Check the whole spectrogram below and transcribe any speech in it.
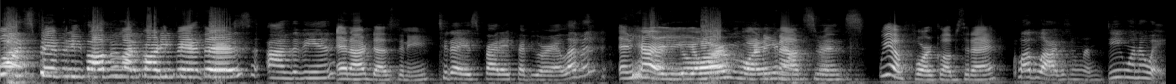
What's pippity poppin', my party panthers? I'm Vivian. And our Destiny. Today is Friday, February 11th. And here are your morning announcements. We have four clubs today. Club Live is in room D108.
